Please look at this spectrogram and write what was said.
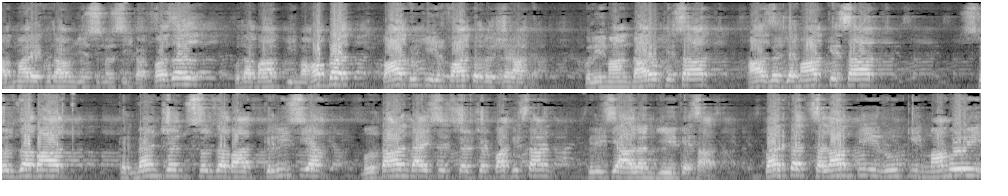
अब हमारे खुदा मसीह का फजल, खुदा बाप की मोहब्बत पाक की रफात को शरा कर, कुल ईमानदारों के साथ, हाजिर जमात के साथ सुल्जाबाद कन्वेंशन सुल्जाबाद कलीसिया, Multan diocese church of Pakistan, कलीसिया आलमगीर के साथ। बरकत, सलामती, रूह की मामूरी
